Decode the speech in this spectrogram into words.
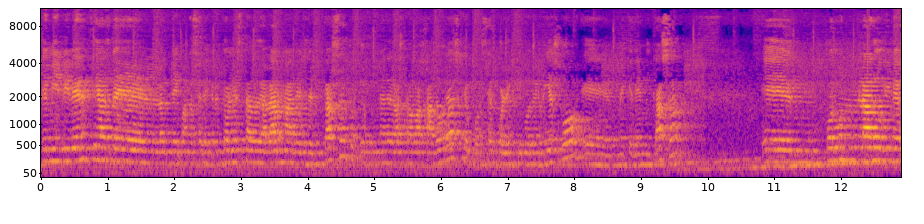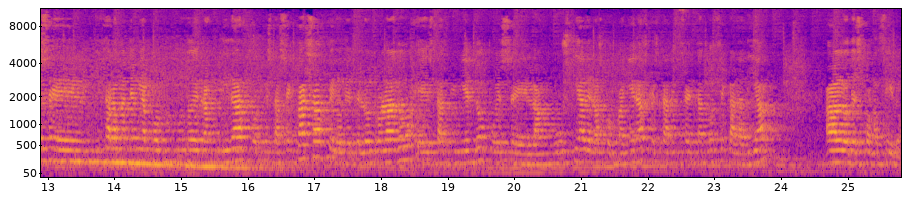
de mis vivencias de, de, cuando se decretó el estado de alarma desde mi casa, porque fui una de las trabajadoras que por ser colectivo de riesgo eh, me quedé en mi casa. Eh, por un lado vives quizá la pandemia por un punto de tranquilidad porque estás en casa, pero desde el otro lado eh, estás viviendo pues eh, la angustia de las compañeras que están enfrentándose cada día a lo desconocido.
